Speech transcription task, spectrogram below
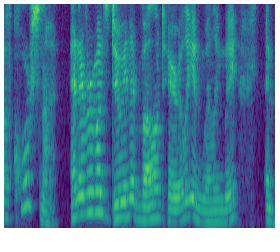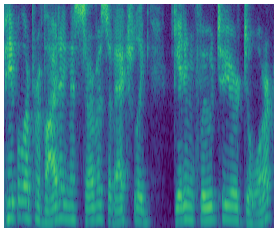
Of course not. And everyone's doing it voluntarily and willingly, and people are providing this service of actually getting food to your door.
